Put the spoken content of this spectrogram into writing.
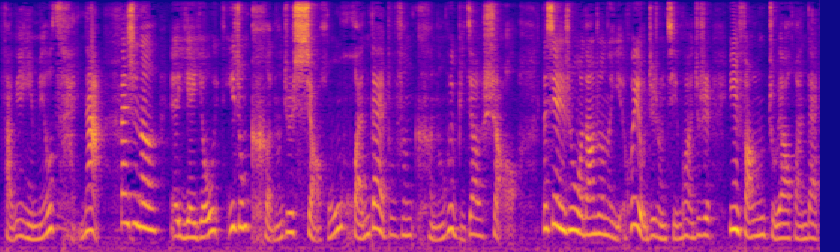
法院也没有采纳。但是呢，呃，也有一种可能，就是小红还贷部分可能会比较少。那现实生活当中呢，也会有这种情况，就是一方主要还贷，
